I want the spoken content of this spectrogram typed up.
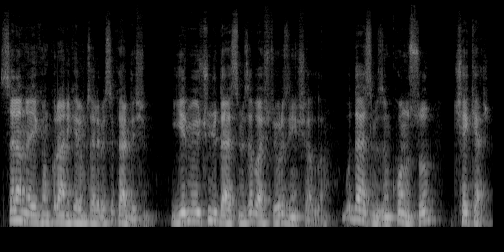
Selamünaleyküm Kur'an-ı Kerim talebesi kardeşim. 23. dersimize başlıyoruz inşallah. Bu dersimizin konusu çeker.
